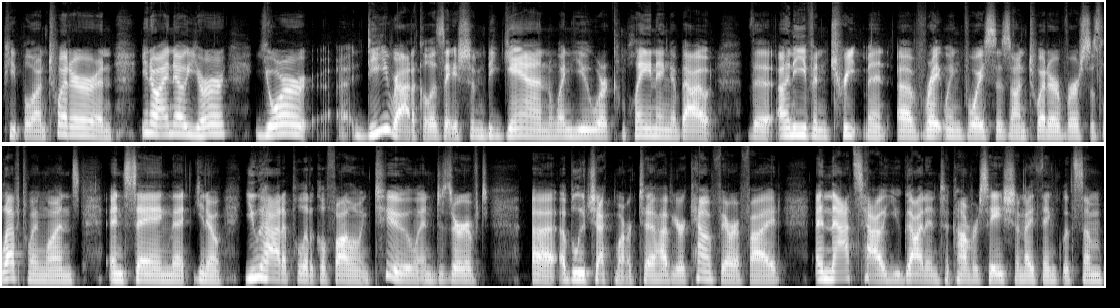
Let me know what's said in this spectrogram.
people on Twitter. And you know, I know your your uh, de-radicalization began when you were complaining about the uneven treatment of right wing voices on Twitter versus left wing ones, and saying that you know you had a political following too and deserved uh, a blue check mark to have your account verified. And that's how you got into conversation i think with some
